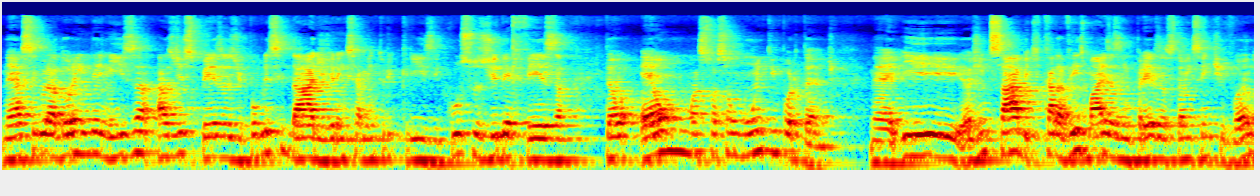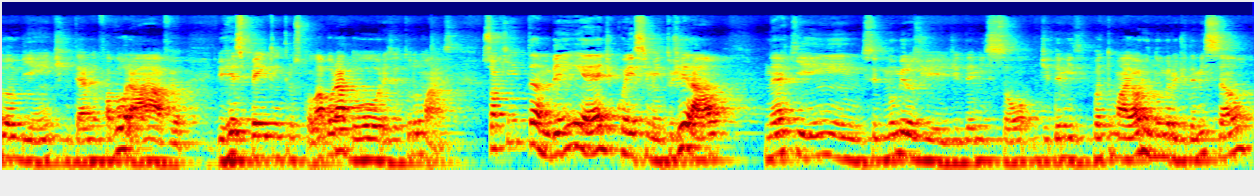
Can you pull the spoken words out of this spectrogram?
né, a seguradora indeniza as despesas de publicidade, gerenciamento de crise, custos de defesa. Então é uma situação muito importante. Né? E a gente sabe que cada vez mais as empresas estão incentivando o ambiente interno favorável, de respeito entre os colaboradores e tudo mais. Só que também é de conhecimento geral né, que em números de, de demissão, de quanto maior o número de demissão,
